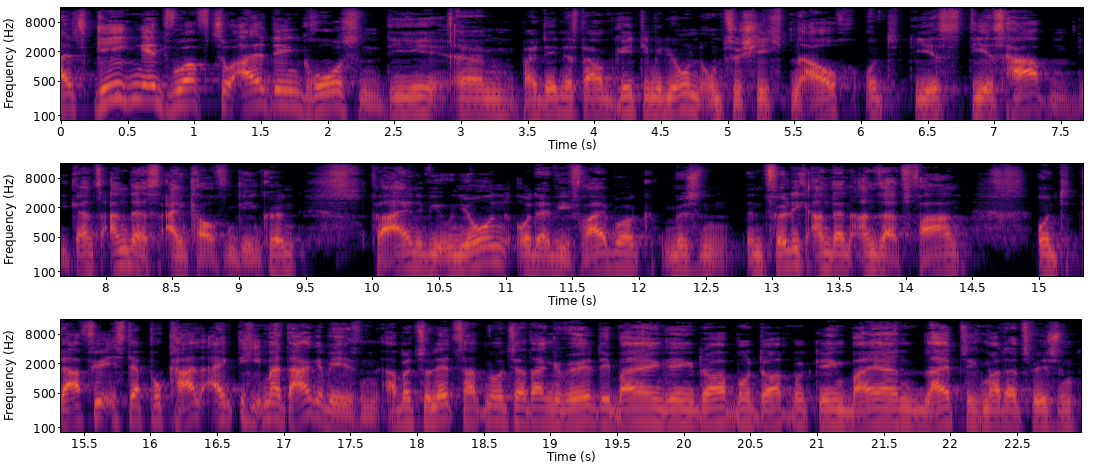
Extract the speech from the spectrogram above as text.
als Gegenentwurf zu all den Großen, die ähm, bei denen es darum geht, die Millionen umzuschichten auch und die es, die es haben, die ganz anders einkaufen gehen können Vereine wie Union oder wie Freiburg müssen einen völlig anderen Ansatz fahren. Und dafür ist der Pokal eigentlich immer da gewesen. Aber zuletzt hatten wir uns ja dann gewöhnt, die Bayern gegen Dortmund, Dortmund gegen Bayern, Leipzig mal dazwischen.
